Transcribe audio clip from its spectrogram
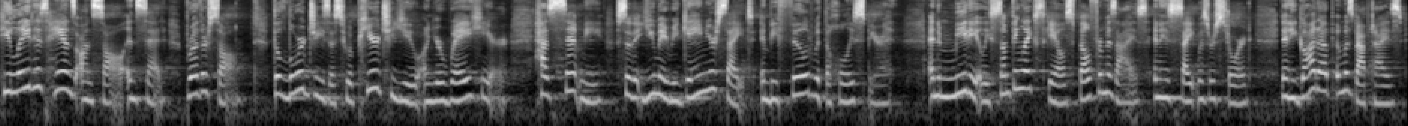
He laid his hands on Saul and said, Brother Saul, the Lord Jesus, who appeared to you on your way here, has sent me so that you may regain your sight and be filled with the Holy Spirit. And immediately something like scales fell from his eyes, and his sight was restored. Then he got up and was baptized,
